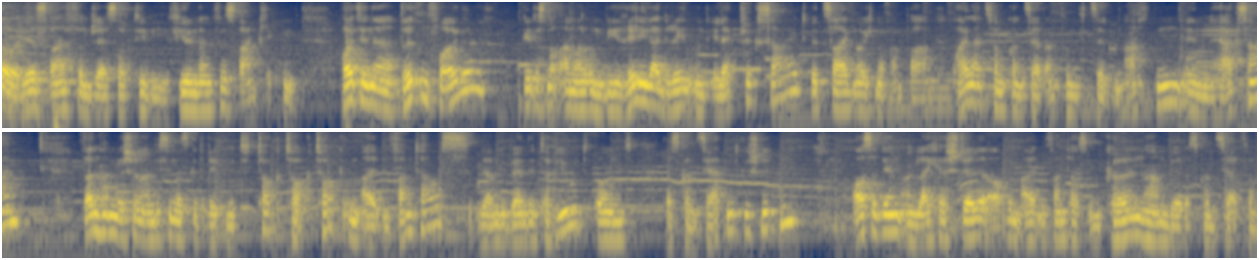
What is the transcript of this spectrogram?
Hallo, hier ist Ralf von JazzRock TV. Vielen Dank fürs Reinklicken. Heute in der dritten Folge geht es noch einmal um Birelli Lagren und Electric Side. Wir zeigen euch noch ein paar Highlights vom Konzert am 15.08. in Herxheim. Dann haben wir schon ein bisschen was gedreht mit Talk Talk Talk im alten Pfandhaus. Wir haben die Band interviewt und das Konzert mitgeschnitten. Außerdem an gleicher Stelle, auch im alten Pfandhaus in Köln, haben wir das Konzert von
